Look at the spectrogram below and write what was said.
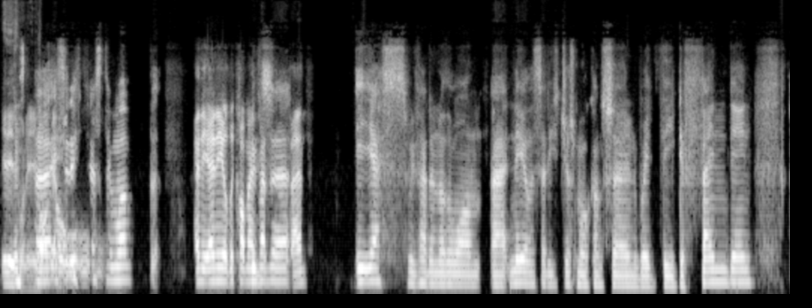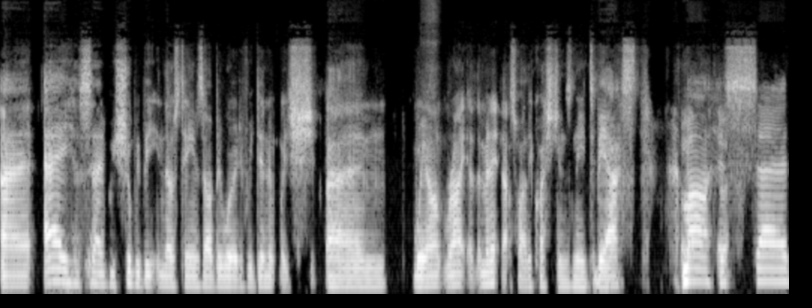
it is it's, what it is. Uh, it's an interesting one. Any any other comments, a, Ben? Yes, we've had another one. Uh, Neil has said he's just more concerned with the defending. Uh, A has yeah. said we should be beating those teams. I'd be worried if we didn't, which um, we aren't right at the minute. That's why the questions need to be asked. Oh, Mar has said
